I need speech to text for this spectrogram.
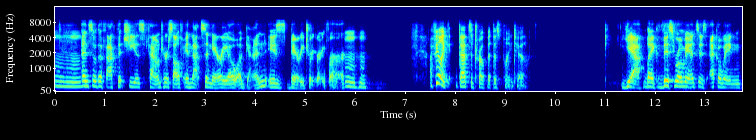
Mhm. And so the fact that she has found herself in that scenario again is very triggering for her. Mhm. I feel like that's a trope at this point too. Yeah, like this romance is echoing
